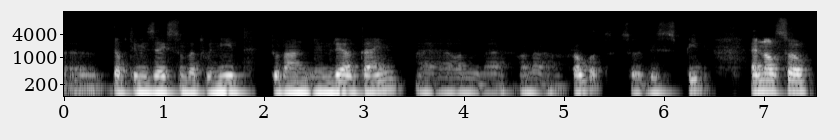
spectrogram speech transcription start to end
uh, the optimization that we need to run in real time uh, on uh, on a robot. So this is speed, and also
